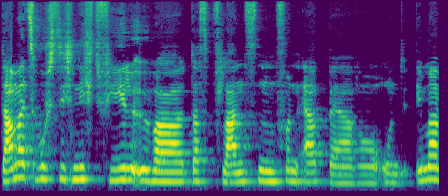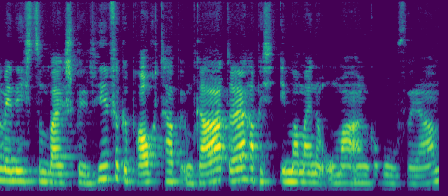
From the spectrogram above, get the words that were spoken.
Damals wusste ich nicht viel über das Pflanzen von Erdbeere und immer wenn ich zum Beispiel Hilfe gebraucht habe im Garten, habe ich immer meine Oma angerufen, ja.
